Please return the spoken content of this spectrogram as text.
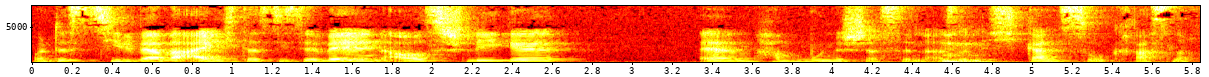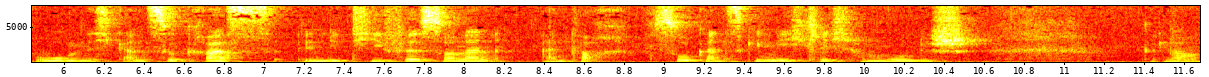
Und das Ziel wäre aber eigentlich, dass diese Wellenausschläge ähm, harmonischer sind. Also mhm. nicht ganz so krass nach oben, nicht ganz so krass in die Tiefe, sondern einfach so ganz gemächlich, harmonisch. Genau.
